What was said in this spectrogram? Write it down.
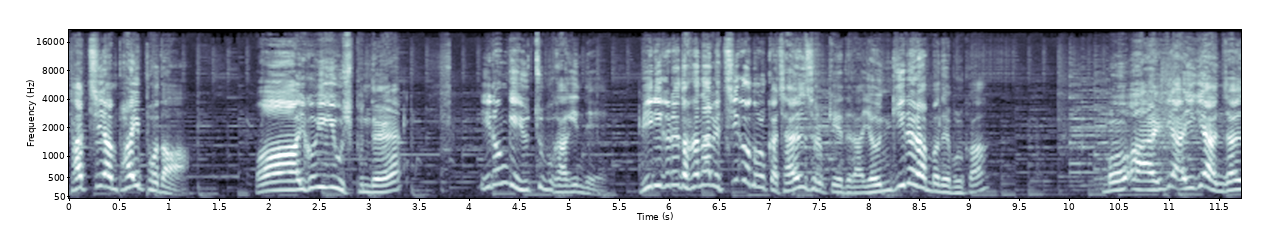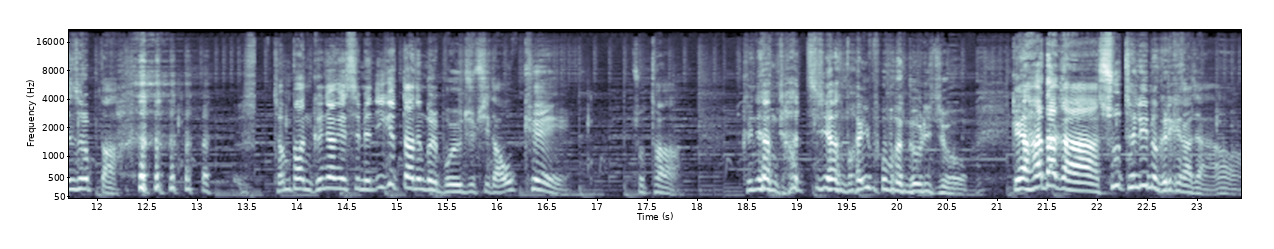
다치안 파이퍼다. 와, 이거 이기고 싶은데. 이런 게 유튜브 각인데. 미리 그래도 하나를 찍어 놓을까 자연스럽게 얘들아. 연기를 한번 해 볼까? 뭐, 아 이게 아, 이게 안 자연스럽다. 전판 그냥 했으면 이겼다는 걸 보여줍시다. 오케이, 좋다. 그냥 다치안 파이퍼만 노리죠. 그냥 하다가 수 틀리면 그렇게 가자. 어.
